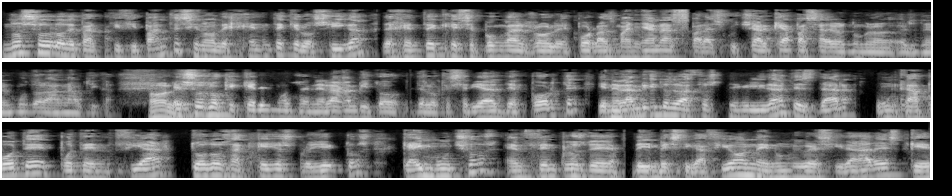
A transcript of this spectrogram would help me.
no solo de participantes, sino de gente que lo siga, de gente que se ponga el rol por las mañanas para escuchar qué ha pasado en el, número, en el mundo de la náutica. Eso es lo que queremos en el ámbito de lo que sería el deporte y en el ámbito de la sostenibilidad es dar un capote, potenciar todos aquellos proyectos que hay muchos en centros de, de investigación, en universidades que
